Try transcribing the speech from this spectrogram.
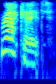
racket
